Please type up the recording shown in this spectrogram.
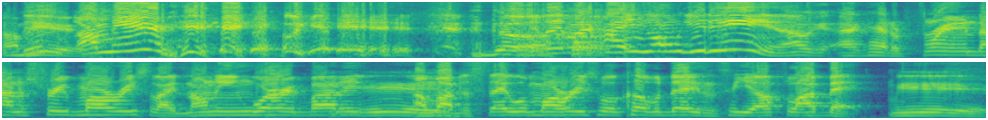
I'm this- here. I'm here. Yeah. And Dog. they like, how you gonna get in? I, I had a friend down the street, Maurice. Like, don't even worry about it. Yeah. I'm about to stay with Maurice for a couple days until y'all fly back. Yeah.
